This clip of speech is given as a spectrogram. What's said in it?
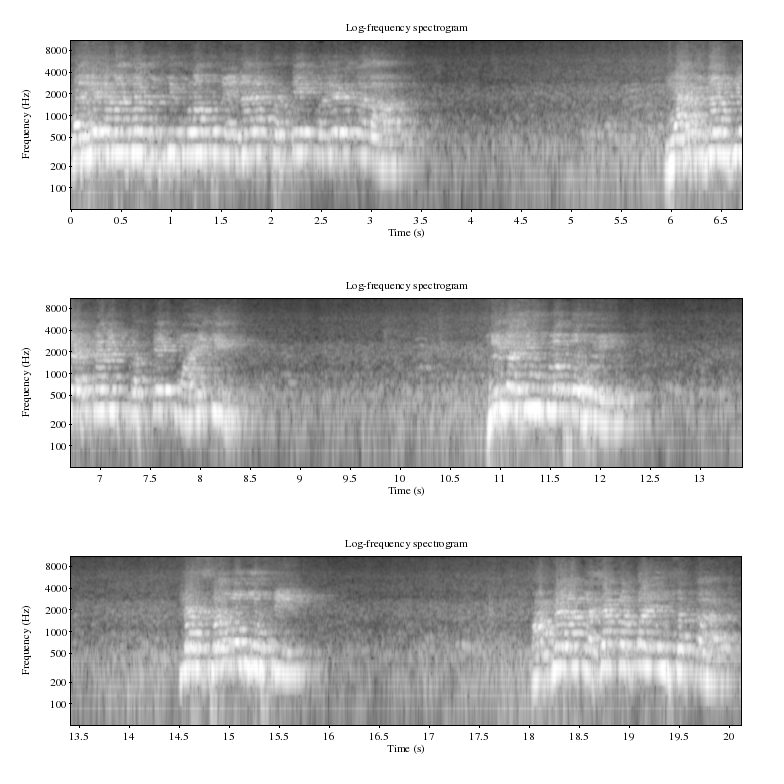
पर्यटनाच्या दृष्टिकोनातून येणाऱ्या प्रत्येक पर्यटकाला या ठिकाणची असणारी प्रत्येक माहिती ही कशी उपलब्ध होईल? या सर्व गोष्टी आपल्याला कशा करता येऊ शकतात?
